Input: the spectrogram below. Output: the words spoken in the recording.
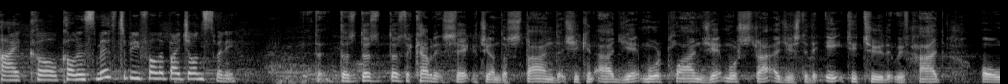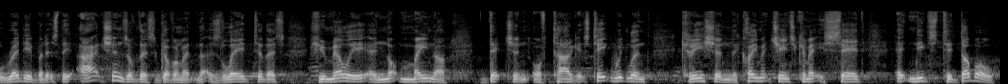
I call Colin Smith to be followed by John Swinney. Does, does, does the Cabinet Secretary understand that she can add yet more plans, yet more strategies to the 82 that we've had already? But it's the actions of this government that has led to this humiliating, not minor, ditching of targets. Take woodland creation. The Climate Change Committee said it needs to double.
